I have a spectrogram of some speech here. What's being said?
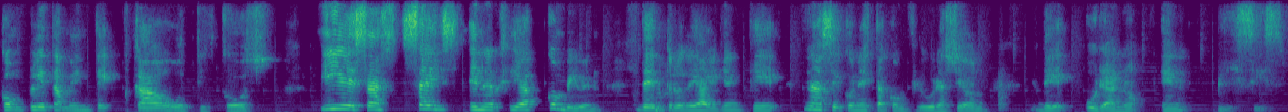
completamente caóticos. Y esas seis energías conviven dentro de alguien que nace con esta configuración de Urano en Pisces.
